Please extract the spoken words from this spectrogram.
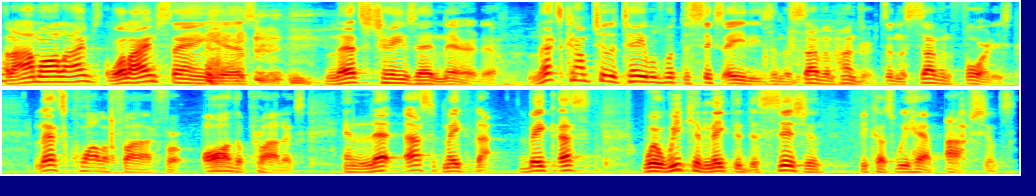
But I'm all I'm what I'm saying is let's change that narrative. Let's come to the tables with the 680s and the 700s and the 740s. Let's qualify for all the products and let us make the make us where we can make the decision because we have options.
